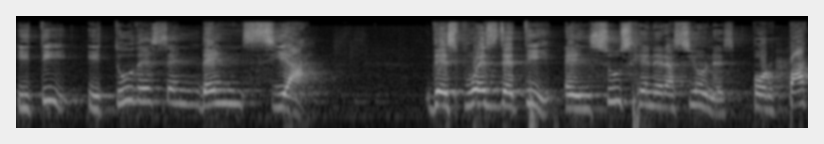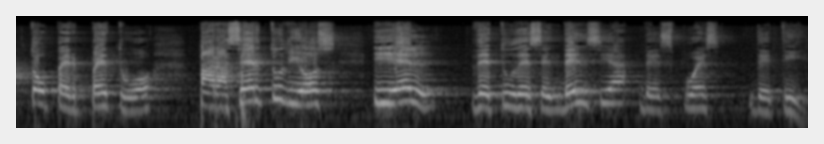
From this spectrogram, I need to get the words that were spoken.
y ti y tu descendencia después de ti en sus generaciones por pacto perpetuo para ser tu Dios y Él de tu descendencia después de ti.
